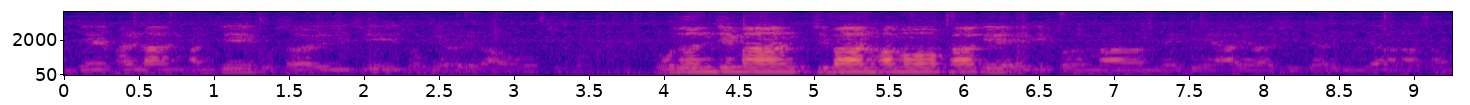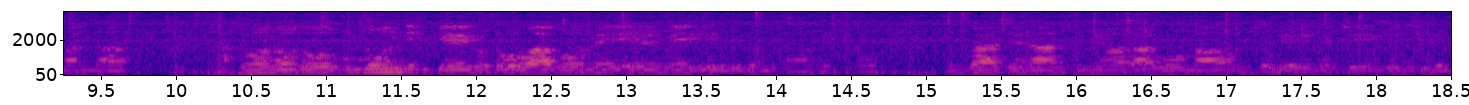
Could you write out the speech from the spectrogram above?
관제 반란 관제 구설시 종열아옵시고 모든지만 집안 화목하게 기쁜 마음 내게 하여 시절 인연어서 만나 자손호도 부모님께 효도하고 매일매일 경사했고 인가 재난 소멸하고 마음속에 맺힌 근심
